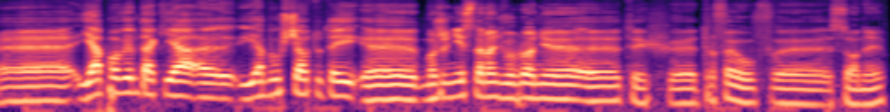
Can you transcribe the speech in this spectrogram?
E, ja powiem tak, ja, e, ja bym chciał tutaj e, może nie stanąć w obronie tych trofeów Sony,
